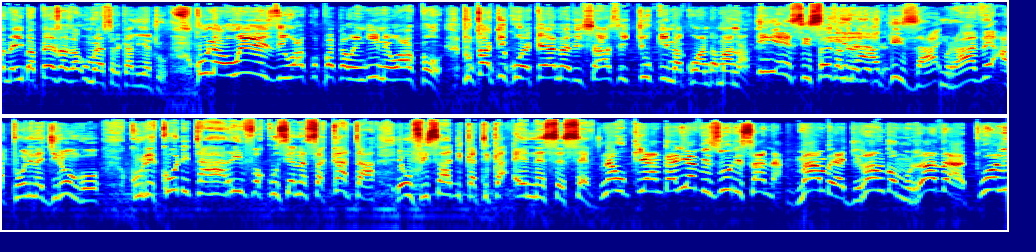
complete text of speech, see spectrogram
ameiba pesa za umma ya serikali yetu. Kuna wezi wako mpaka wengine wapo. Tutaki kuwekeana visasi, chuki na kuandamana. EACC inaagiza Mradhe, Atwoli na Jirongo kurekodi taarifa kuhusiana na sakata ya ufisadi katika NSSF. Na ukiangalia vizuri sana mambo ya Jirongo, Mradhe, Atwoli,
